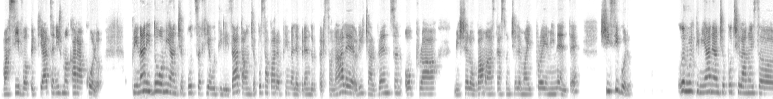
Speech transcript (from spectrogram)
masivă pe piață, nici măcar acolo. Prin anii 2000 a început să fie utilizat, au început să apară primele branduri personale, Richard Branson, Oprah, Michelle Obama, astea sunt cele mai proeminente. Și sigur, în ultimii ani a început și la noi să,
